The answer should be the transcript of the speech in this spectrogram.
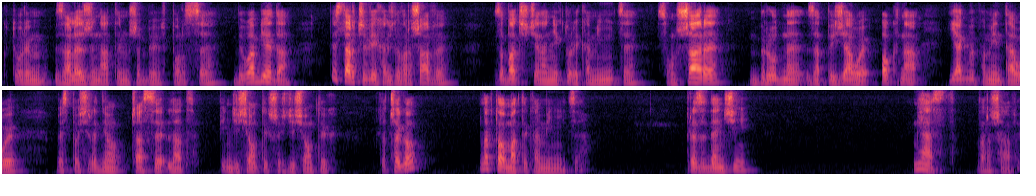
którym zależy na tym, żeby w Polsce była bieda. Wystarczy wjechać do Warszawy, zobaczcie na niektóre kamienice, są szare, brudne, zapyziałe okna, jakby pamiętały bezpośrednio czasy lat 50., 60. Dlaczego? No kto ma te kamienice? Prezydenci miast Warszawy,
